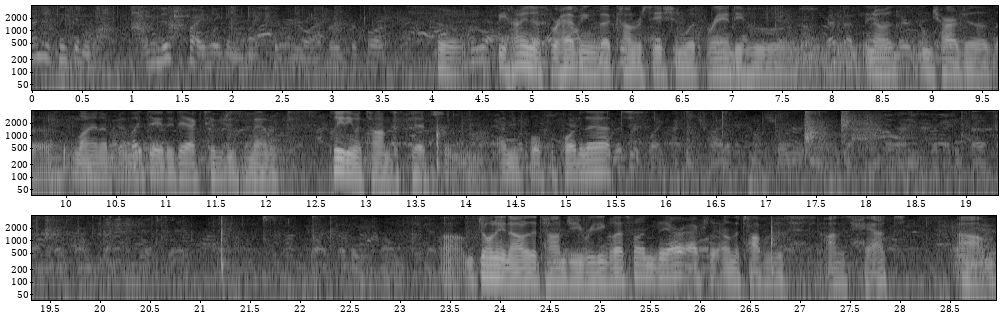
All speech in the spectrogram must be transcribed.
I'm just thinking, I mean, this is probably taking next to zero effort for Clark. So behind us, we're having the conversation with Randy, who, you know, is in charge of the lineup and the day-to-day activities of Mammoth, pleading with Tom to pitch, and I'm in full support of that. To, to. Um, donating out of the Tom G Reading Glass Fund, they are actually on the top of his on his hat, um,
